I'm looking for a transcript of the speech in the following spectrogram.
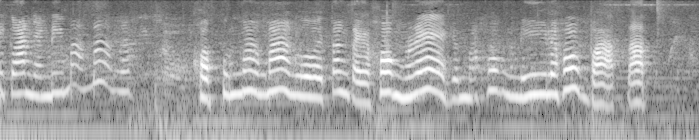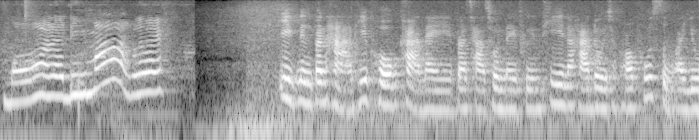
ริการอย่างดีมากๆเลยขอบคุณมากมากๆเลย ตั้งแต่ห้องแรกจนมาห้องนี้และห้องผ่าตัด หมออะไรดีมากเลย อีกหนึ่งปัญหาที่พบค่ะในประชาชนในพื้นที่นะคะ โดยเฉพาะผู้สูงอายุ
